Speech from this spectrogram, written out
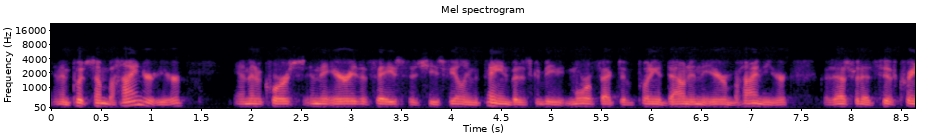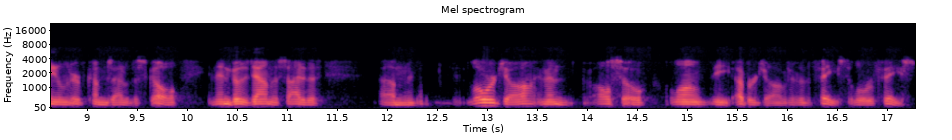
and then put some behind her ear, and then of course in the area of the face that she's feeling the pain. But it's going to be more effective putting it down in the ear and behind the ear because that's where that fifth cranial nerve comes out of the skull and then goes down the side of the um, lower jaw and then also along the upper jaw or the face, the lower face.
